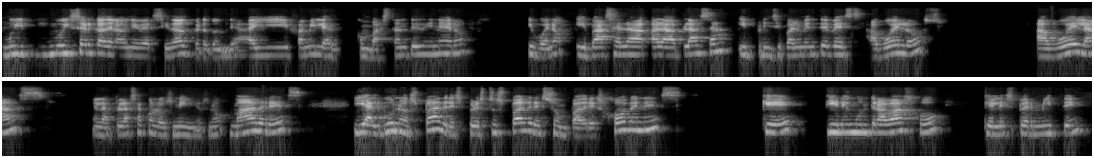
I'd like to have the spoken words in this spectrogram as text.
muy, muy cerca de la universidad, pero donde hay familias con bastante dinero, y bueno, y vas a la, a la plaza y principalmente ves abuelos, abuelas en la plaza con los niños, ¿no? Madres y algunos padres, pero estos padres son padres jóvenes que tienen un trabajo que les permite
